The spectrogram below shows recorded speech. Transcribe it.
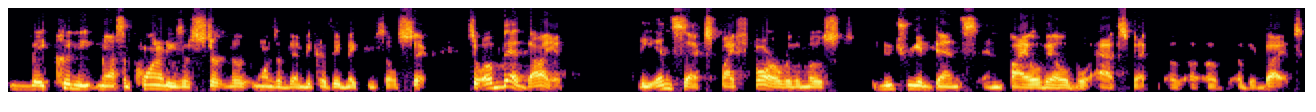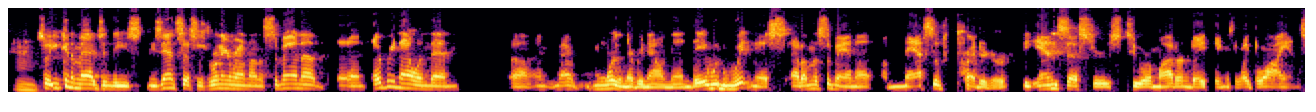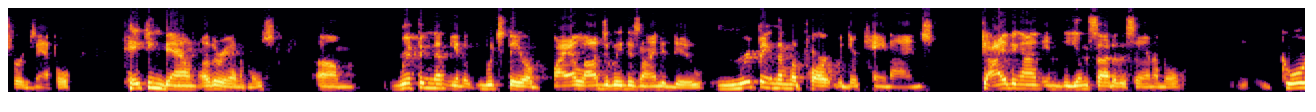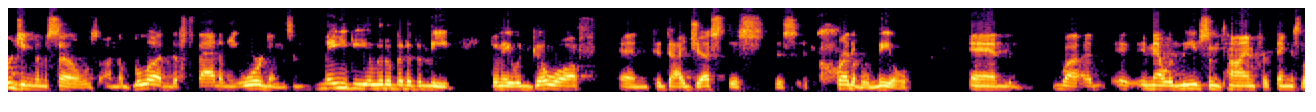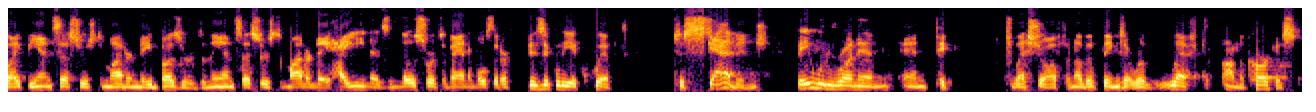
they couldn't eat massive quantities of certain ones of them because they'd make themselves sick. So of that diet the insects by far were the most nutrient dense and bioavailable aspect of, of, of their diets. Mm. so you can imagine these these ancestors running around on the savannah and every now and then uh, and more than every now and then, they would witness out on the savannah a massive predator, the ancestors to our modern day things like lions, for example, taking down other animals, um, ripping them, you know, which they are biologically designed to do, ripping them apart with their canines, diving on into the inside of this animal, gorging themselves on the blood, the fat, and the organs, and maybe a little bit of the meat. Then they would go off and to digest this this incredible meal and well, and that would leave some time for things like the ancestors to modern day buzzards and the ancestors to modern day hyenas and those sorts of animals that are physically equipped to scavenge. They would run in and pick flesh off and other things that were left on the carcass.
